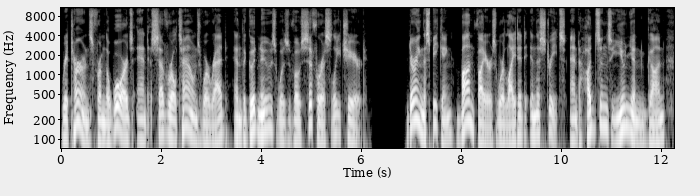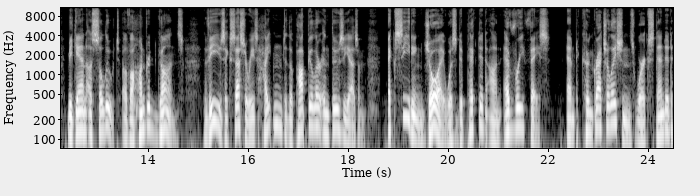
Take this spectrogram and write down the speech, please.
Returns from the wards and several towns were read, and the good news was vociferously cheered. During the speaking, bonfires were lighted in the streets, and Hudson's Union gun began a salute of a hundred guns. These accessories heightened the popular enthusiasm, Exceeding joy was depicted on every face, and congratulations were extended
